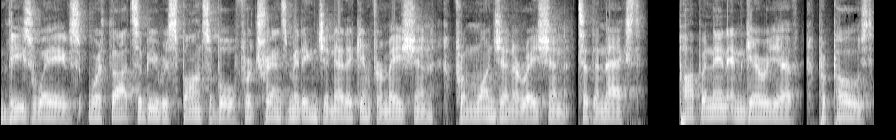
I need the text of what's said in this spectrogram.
These waves were thought to be responsible for transmitting genetic information from one generation to the next. Poponin and Garyaev proposed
